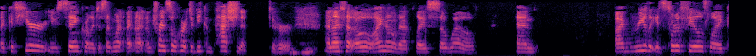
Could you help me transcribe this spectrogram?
I could hear you saying, Carla, just, I want, I, I'm trying so hard to be compassionate to her. Mm-hmm. And I thought, oh, I know that place so well. And I'm really, it sort of feels like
